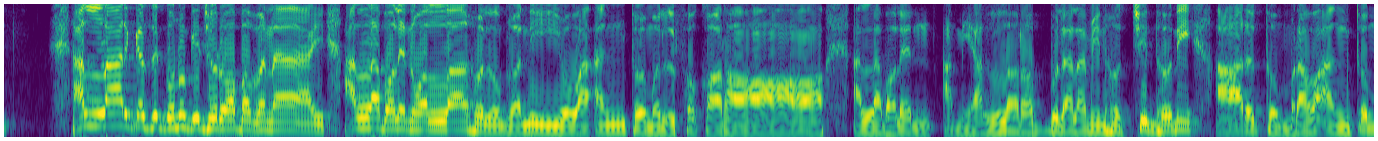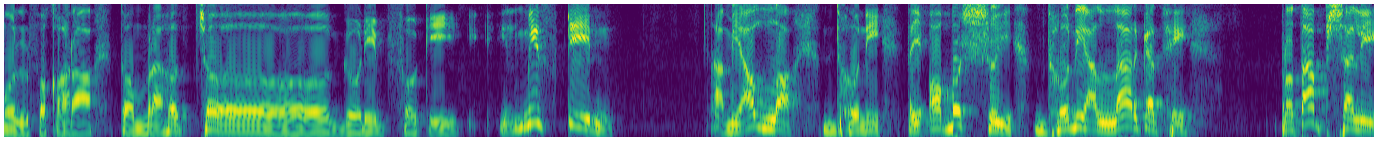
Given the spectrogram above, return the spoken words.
আল্লাহর কাছে কোনো কিছুর অভাব নাই। আল্লাহ বলেন, ওয়াল্লাহুল গনি ওয়া আনতুমুল ফুকারা। আল্লাহ বলেন, আমি আল্লাহ রব্বুল আলামিন হচ্ছি ধনী, আর তোমরা ওয়া আনতুমুল ফুকারা। তোমরা হচ্ছ গরিব ফকি মিসকিন। আমি আল্লাহ ধনী, তাই অবশ্যই ধনী আল্লাহর কাছে প্রতাপশালী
